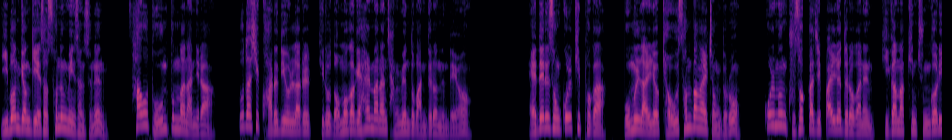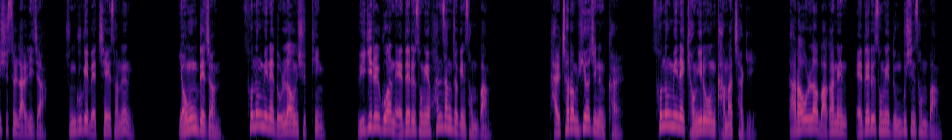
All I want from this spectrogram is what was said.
이번 경기에서 손흥민 선수는 4호 도움뿐만 아니라 또다시 과르디올라를 뒤로 넘어가게 할 만한 장면도 만들었는데요. 에데르송 골키퍼가 몸을 날려 겨우 선방할 정도로 골문 구석까지 빨려 들어가는 기가 막힌 중거리 슛을 날리자 중국의 매체에서는 영웅대전, 손흥민의 놀라운 슈팅, 위기를 구한 에데르송의 환상적인 선방, 달처럼 휘어지는 칼, 손흥민의 경이로운 가마차기, 달아올라 막아낸 에데르송의 눈부신 선방,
